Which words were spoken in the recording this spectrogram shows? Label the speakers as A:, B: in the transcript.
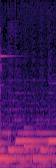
A: Thank you.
